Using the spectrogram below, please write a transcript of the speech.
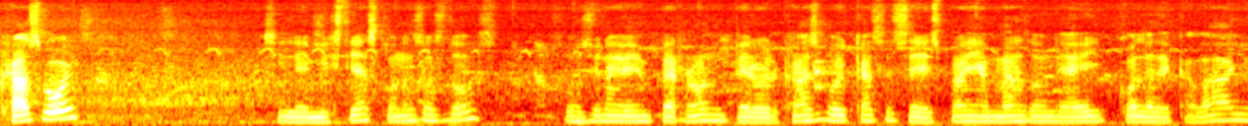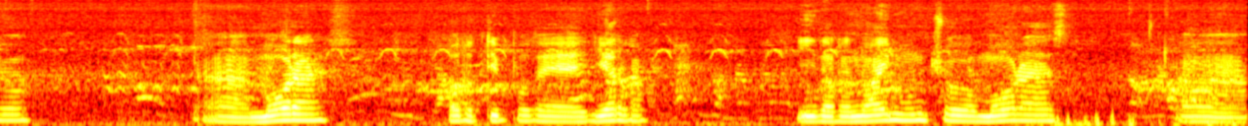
Crossboy. Si le mixteas con esos dos, funciona bien perrón, pero el Crossboy casi se spraya más donde hay cola de caballo, ah, moras, otro tipo de hierba. Y donde no hay mucho moras, ah,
